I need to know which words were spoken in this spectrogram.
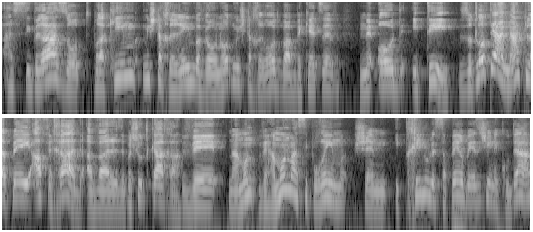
הסדרה הזאת, פרקים משתחררים בה ועונות משתחררות בה בקצב מאוד איטי. זאת לא טענה כלפי אף אחד, אבל זה פשוט ככה. והמון, והמון מהסיפורים שהם התחילו לספר באיזושהי נקודה,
